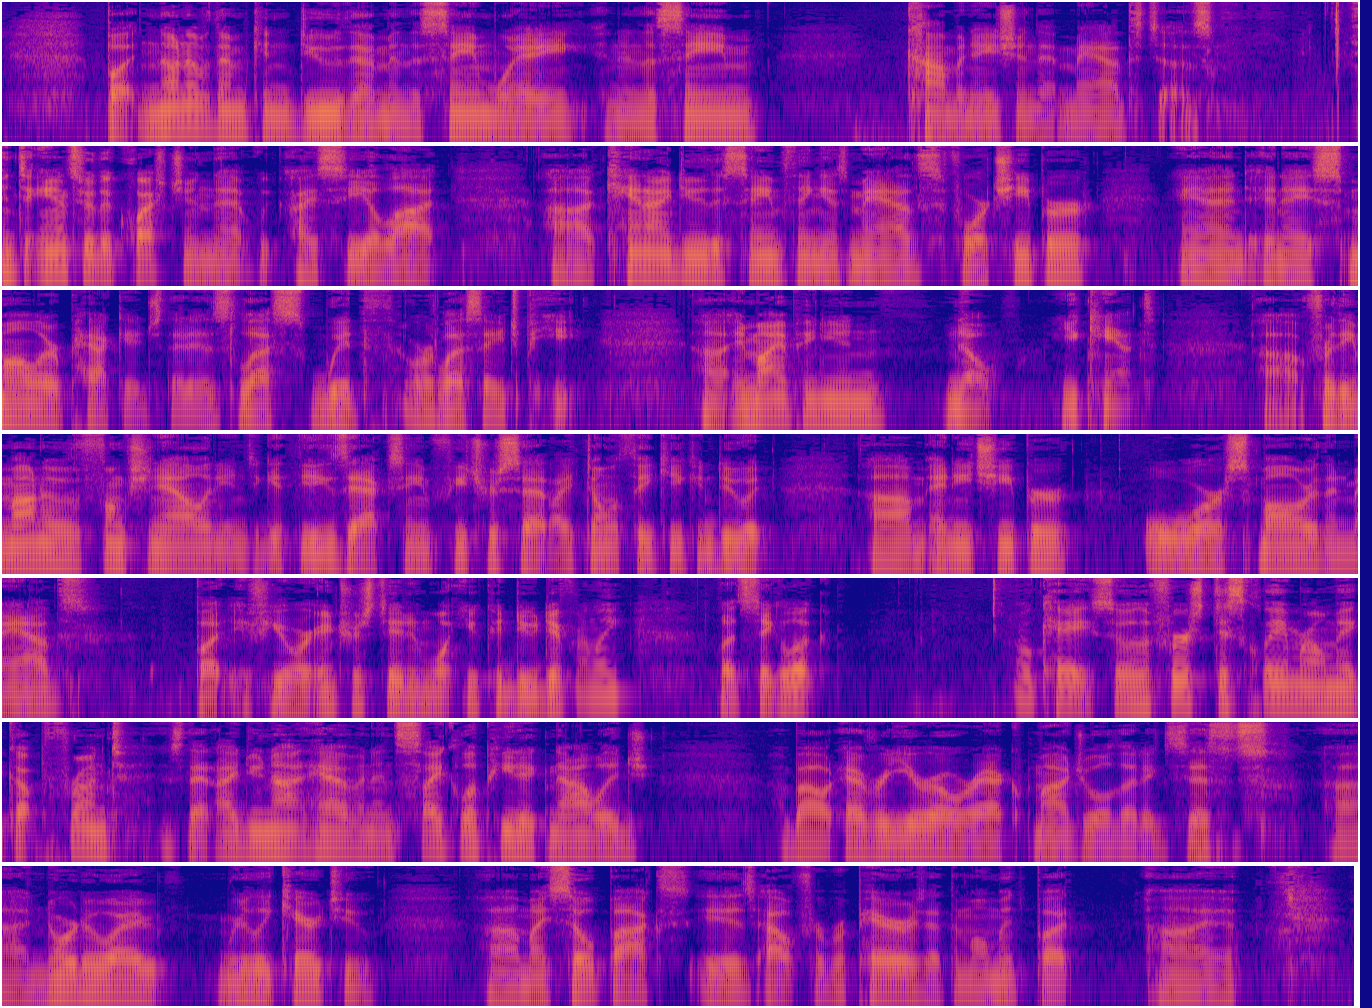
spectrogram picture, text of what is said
but none of them can do them in the same way and in the same combination that math does. And to answer the question that I see a lot, uh, can I do the same thing as maths for cheaper and in a smaller package that is less width or less HP? Uh, in my opinion, no, you can't. Uh, for the amount of functionality and to get the exact same feature set, I don't think you can do it um, any cheaper or smaller than maths. But if you are interested in what you could do differently, let's take a look. Okay, so the first disclaimer I'll make up front is that I do not have an encyclopedic knowledge about every Eurorack module that exists, uh, nor do I really care to. Uh, my soapbox is out for repairs at the moment, but uh,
